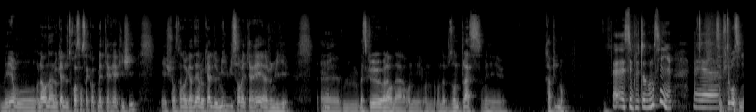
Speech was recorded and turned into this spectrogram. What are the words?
Mais on... là, on a un local de 350 mètres carrés à Clichy. Et je suis en train de regarder un local de 1800 mètres carrés à Gennevilliers. Parce que voilà, on a, on, est, on, on a besoin de place, mais rapidement. Euh, c'est plutôt bon signe. Euh, C'est plutôt bon signe.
